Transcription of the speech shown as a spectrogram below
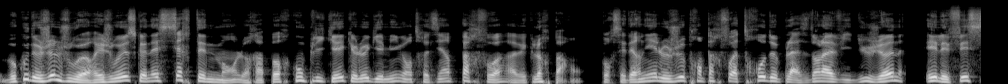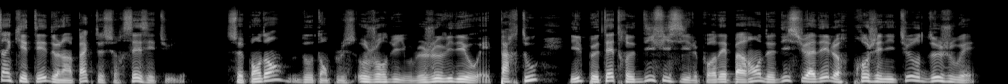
Beaucoup de jeunes joueurs et joueuses connaissent certainement le rapport compliqué que le gaming entretient parfois avec leurs parents. Pour ces derniers, le jeu prend parfois trop de place dans la vie du jeune et les fait s'inquiéter de l'impact sur ses études. Cependant, d'autant plus aujourd'hui où le jeu vidéo est partout, il peut être difficile pour des parents de dissuader leur progéniture de jouer.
